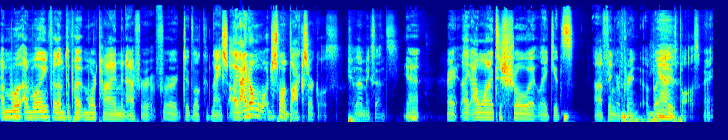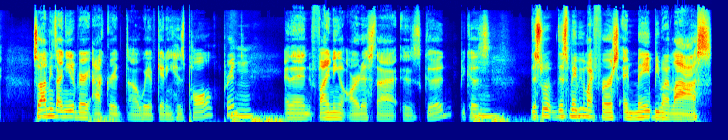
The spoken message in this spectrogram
I'm I'm willing for them to put more time and effort for it to look nice. Like I don't just want black circles. If that makes sense, Yeah. right? Like I wanted to show it like it's a fingerprint, but Yeah. his paws, right? So that means I need a very accurate uh, way of getting his paw print, Mhm. and then finding an artist that is good because Mhm. this would this may be my first and may be my last.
